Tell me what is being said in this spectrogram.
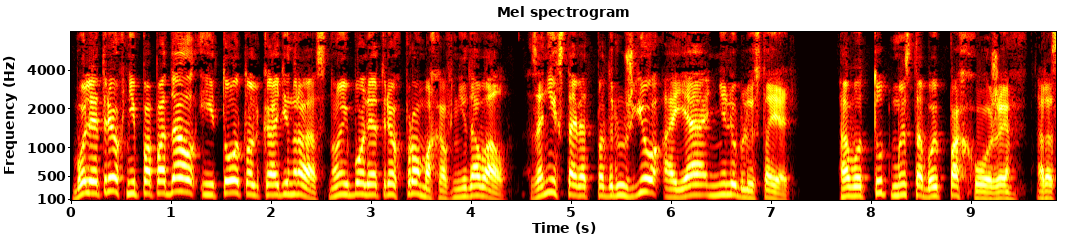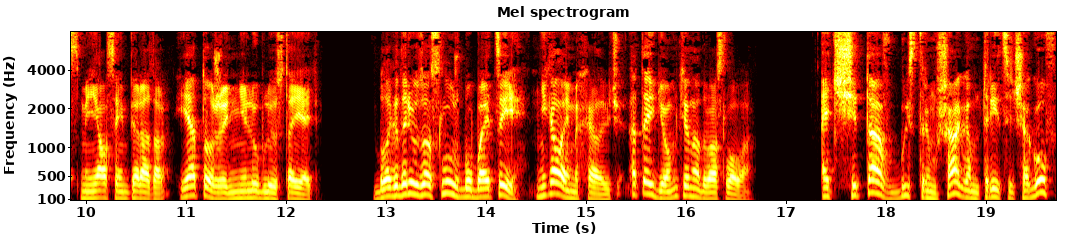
«Более трех не попадал и то только один раз, но и более трех промахов не давал. За них ставят под ружье, а я не люблю стоять». «А вот тут мы с тобой похожи», – рассмеялся император. «Я тоже не люблю стоять». «Благодарю за службу, бойцы! Николай Михайлович, отойдемте на два слова». Отсчитав быстрым шагом 30 шагов,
